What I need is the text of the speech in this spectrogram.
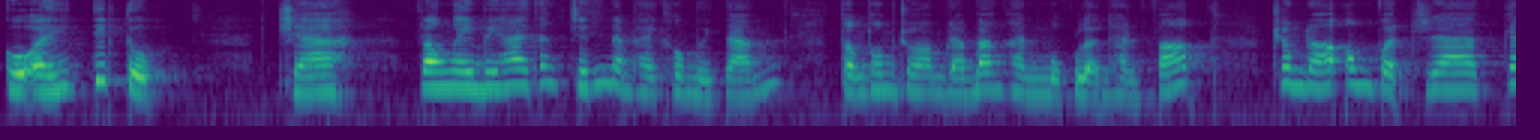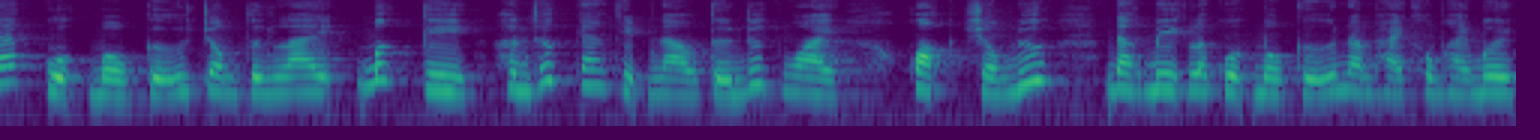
Cô ấy tiếp tục, Cha, vào ngày 12 tháng 9 năm 2018, Tổng thống Trump đã ban hành một lệnh hành pháp, trong đó ông vạch ra các cuộc bầu cử trong tương lai bất kỳ hình thức can thiệp nào từ nước ngoài hoặc trong nước, đặc biệt là cuộc bầu cử năm 2020.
